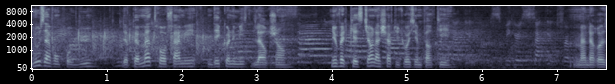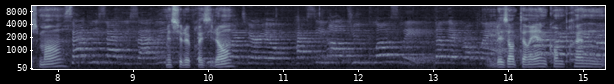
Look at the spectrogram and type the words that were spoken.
nous avons pour but de permettre aux familles d'économiser de l'argent. Nouvelle question, la chef du troisième parti. Malheureusement, Monsieur le Président, les Ontariens comprennent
